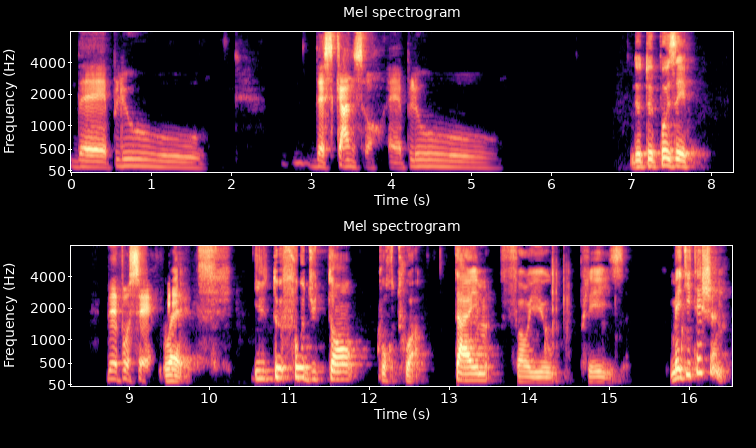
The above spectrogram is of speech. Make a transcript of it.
de plus descanso, et plus... De te poser. De poser. Ouais. Il te faut du temps pour toi. Time for you, please. Meditation.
